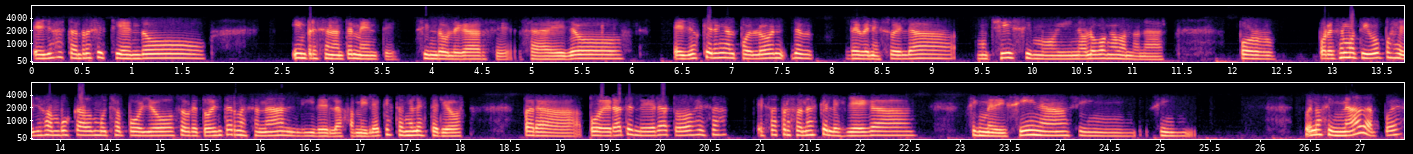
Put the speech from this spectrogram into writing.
ellos están resistiendo impresionantemente sin doblegarse. O sea, ellos, ellos quieren al pueblo de, de Venezuela muchísimo y no lo van a abandonar. Por, por ese motivo, pues ellos han buscado mucho apoyo, sobre todo internacional y de la familia que está en el exterior, para poder atender a todas esas, esas personas que les llegan sin medicina, sin, sin, bueno, sin nada, pues,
